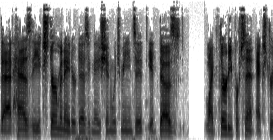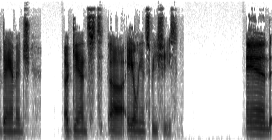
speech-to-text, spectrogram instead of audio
that has the exterminator designation, which means it it does like 30% extra damage against uh, alien species. And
